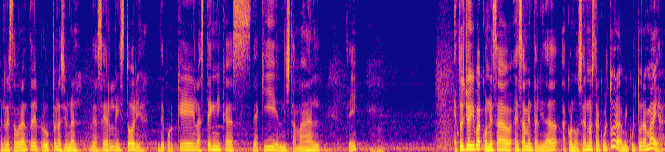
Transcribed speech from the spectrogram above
el restaurante del Producto Nacional, de hacer la historia, de por qué las técnicas de aquí, el nixtamal, ¿sí? Entonces yo iba con esa, esa mentalidad a conocer nuestra cultura, mi cultura maya.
